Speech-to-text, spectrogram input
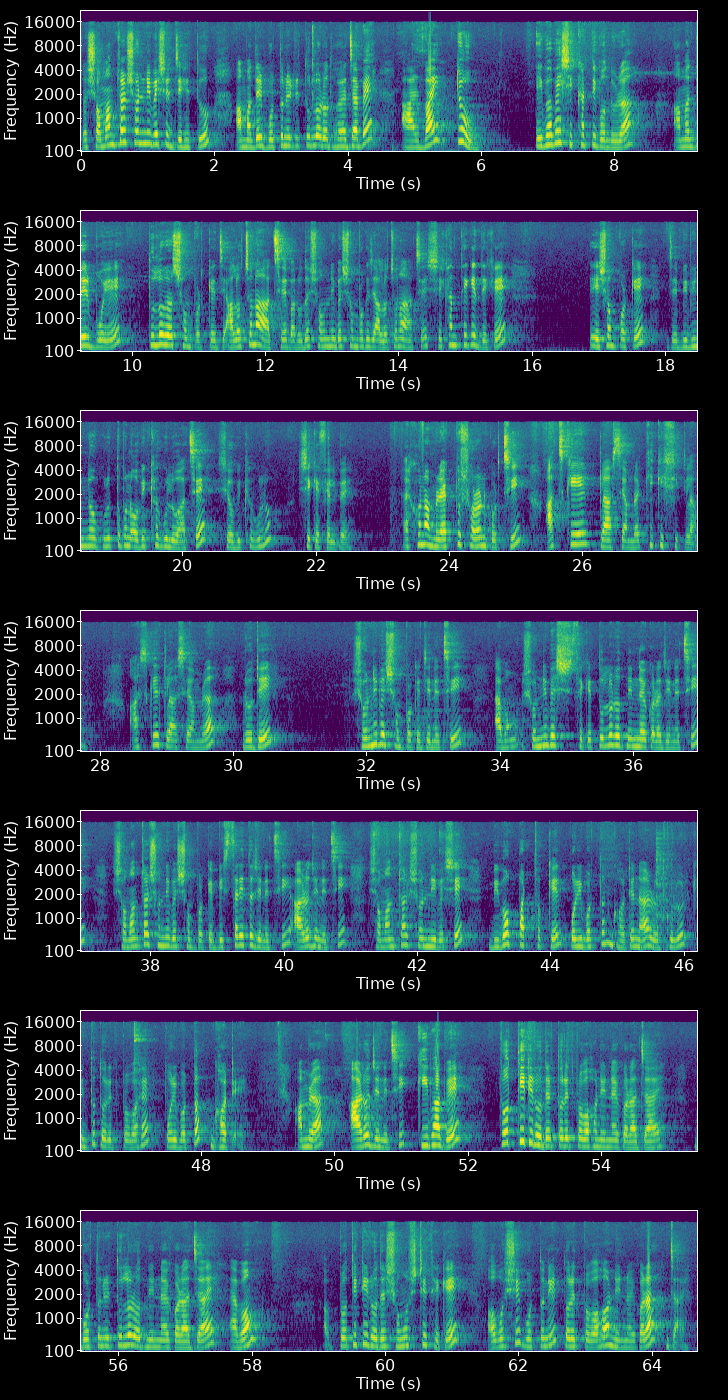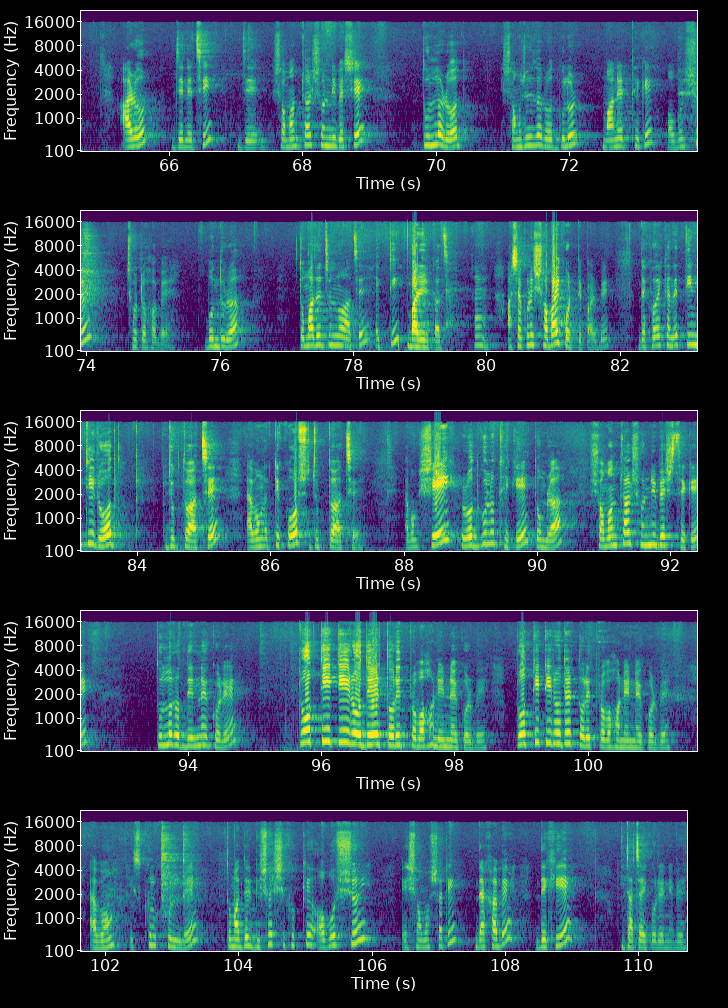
তো সমান্তরাল সন্নিবেশের যেহেতু, আমাদের বর্তনীটির তুল্য রোধ হয়ে যাবে আর বাই টু এইভাবে শিক্ষার্থী বন্ধুরা, আমাদের বইয়ে তুল্যরোধ সম্পর্কে যে আলোচনা আছে বা রোদের সন্নিবেশ সম্পর্কে যে আলোচনা আছে, সেখান থেকে দেখে এ সম্পর্কে যে বিভিন্ন গুরুত্বপূর্ণ অভিক্ষাগুলো আছে, সে অভিক্ষাগুলো শিখে ফেলবে। এখন আমরা একটু স্মরণ করছি, আজকের ক্লাসে আমরা কি কি শিখলাম? আজকের ক্লাসে আমরা রোদের সন্নিবেশ সম্পর্কে জেনেছি এবং সন্নিবেশ থেকে তুল্যরোধ নির্ণয় করা জেনেছি। সমান্তরাল সন্নিবেশ সম্পর্কে বিস্তারিত জেনেছি, আরও জেনেছি। সমান্তরাল সন্নিবেশে বিভব পার্থক্যের পরিবর্তন ঘটে না রোধগুলোর, কিন্তু তড়িৎ প্রবাহে পরিবর্তন ঘটে। আমরা আরও জেনেছি কীভাবে প্রতিটি রোধের তড়িৎ প্রবাহ নির্ণয় করা যায়, বর্তনীর তুল্য রোধ নির্ণয় করা যায় এবং প্রতিটি রোধের সমষ্টি থেকে অবশ্যই বর্তনীর তড়িৎ প্রবাহ নির্ণয় করা যায়। আরও জেনেছি যে সমান্তরাল সন্নিবেশে তুল্য রোধ, সংযোজিত রোধগুলোর মানের থেকে অবশ্যই ছোট হবে। বন্ধুরা, তোমাদের জন্য আছে একটি বাড়ির কাজ। হ্যাঁ আশা করি সবাই করতে পারবে। দেখো, এখানে তিনটি রোধ যুক্ত আছে এবং একটি কোষ যুক্ত আছে। এবং সেই রোধগুলো থেকে তোমরা সমান্তরাল সন্নিবেশ থেকে তুল্য রোধ নির্ণয় করে প্রতিটি রোদের তড়িৎ প্রবাহ নির্ণয় করবে। প্রতিটি রোদের তড়িৎ প্রবাহ নির্ণয় করবে এবং স্কুল খুললে তোমাদের বিষয় শিক্ষককে অবশ্যই এই সমস্যাটি দেখাবে, দেখিয়ে যাচাই করে নেবে।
